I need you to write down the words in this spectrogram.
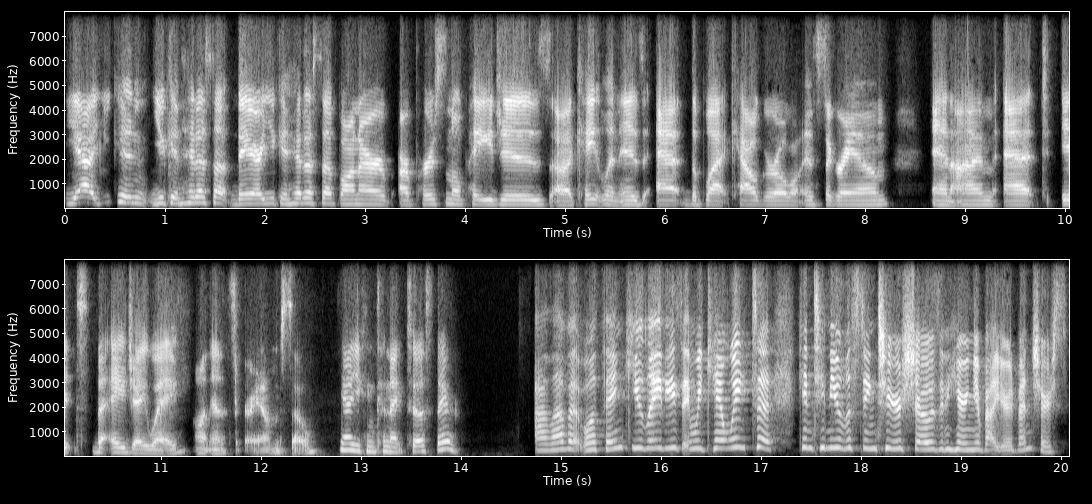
yeah you can you can hit us up there. You can hit us up on our our personal pages. Uh caitlin is at the black cowgirl on instagram and i'm at it's the aj way on instagram. So yeah you can connect to us there I love it. Well, thank you, ladies. And we can't wait to continue listening to your shows and hearing about your adventures.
